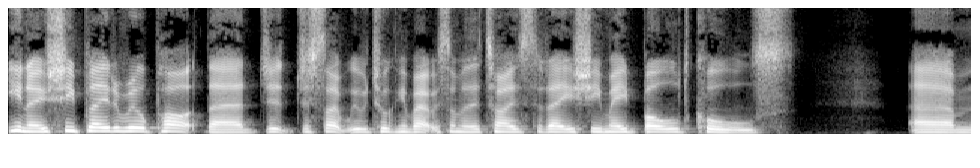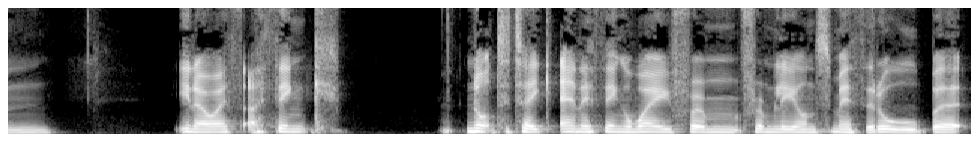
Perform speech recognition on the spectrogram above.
you know, she played a real part there, j- just like we were talking about with some of the ties today. She made bold calls. Um, you know, I I think not to take anything away from from Leon Smith at all, but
